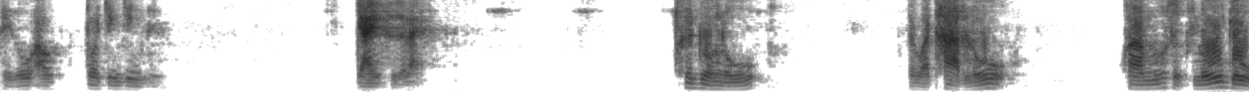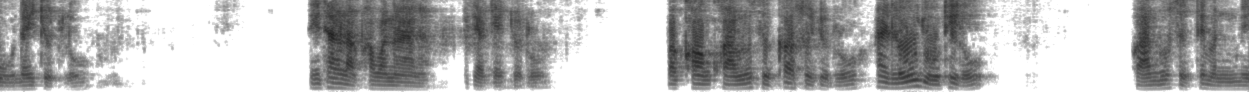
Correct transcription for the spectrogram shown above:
ที่รู้เอาตัวจริงๆ ใจคืออะไร คือดวงรู้ แต่ว่าธาตุรู้ ความรู้สึกรู้อยู่ในจุดรู้ นี่ถ้าหลักภาวนาเนะอยากจะจุดรู้ ประคองความรู้สึกเข้าสู่จุดรู้ ให้รู้อยู่ที่รู้ ความรู้สึกที่มันมี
